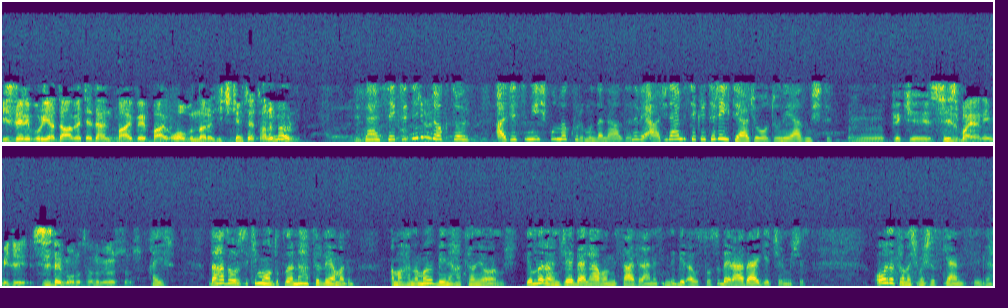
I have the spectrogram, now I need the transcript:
Bizleri buraya davet eden Bay ve Bay Owen'ları hiç kimse tanımıyor mu? Ben sekreterim doktor. Adresimi iş bulma kurumundan aldığını ve acilen bir sekretere ihtiyacı olduğunu yazmıştı. Hmm, Peki siz Bayan Emily, siz de mi onu tanımıyorsunuz? Hayır. Daha doğrusu kim olduklarını hatırlayamadım. Ama hanımı beni tanıyormuş. Yıllar önce Belhava misafirhanesinde bir Ağustos'u beraber geçirmişiz. Orada tanışmışız kendisiyle.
